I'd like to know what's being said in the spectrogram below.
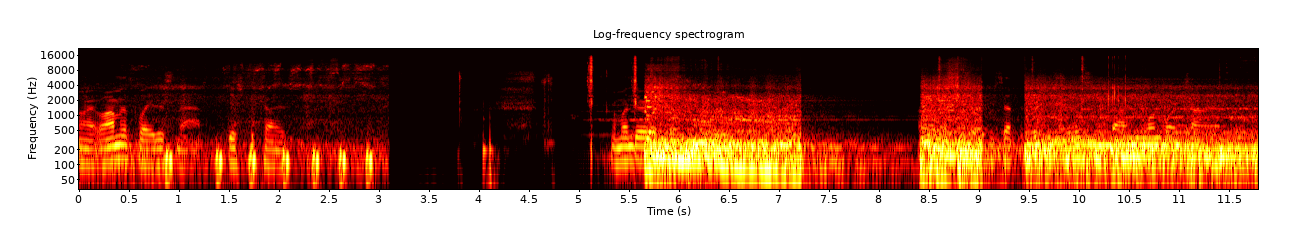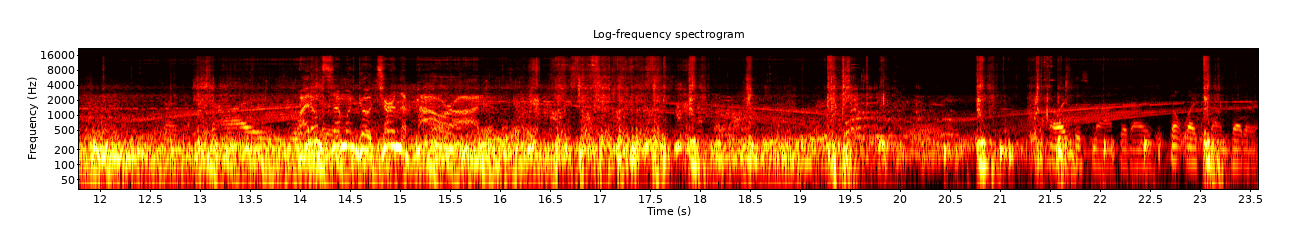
Alright, well I'm gonna play this map just because. I wonder if uh, I just have to purchase this about one more time. And I Why don't someone go turn the power on? I like this map, but I don't like it on veteran.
